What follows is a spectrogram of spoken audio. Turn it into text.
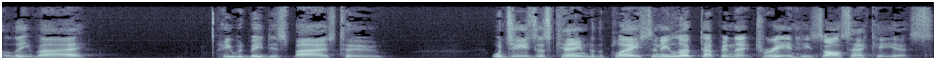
Levi, he would be despised too. Well, Jesus came to the place and he looked up in that tree and he saw Zacchaeus.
